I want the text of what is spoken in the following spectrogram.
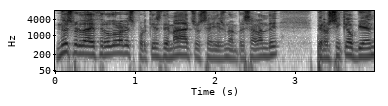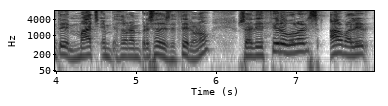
No es verdad de 0 dólares porque es de Match, o sea, es una empresa grande, pero sí que obviamente Match empezó una empresa desde cero, ¿no? O sea, de 0 dólares a valer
